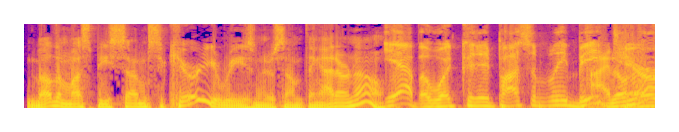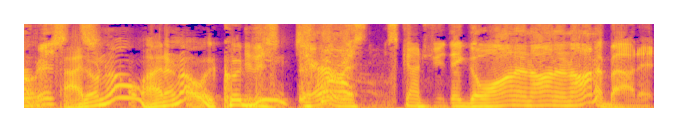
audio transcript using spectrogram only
Well, there must be some security reason or something. I don't know. Yeah, but what could it possibly be? I don't Terrorists? know. I don't know. I don't know. It could If be terrorists in this country, they go on and on and on about it.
